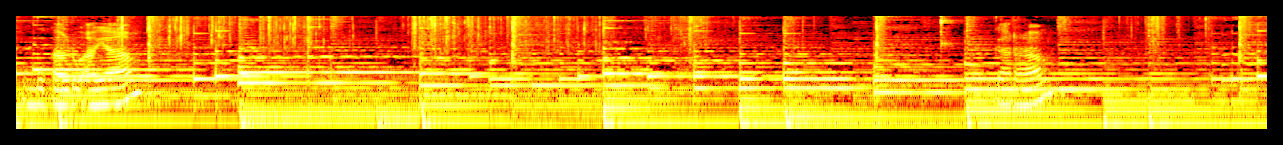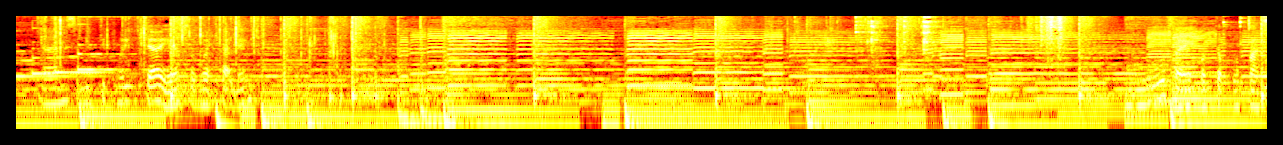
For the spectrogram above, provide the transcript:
bumbu kaldu ayam merica ya sobat kalian lalu saya kocok lepas.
